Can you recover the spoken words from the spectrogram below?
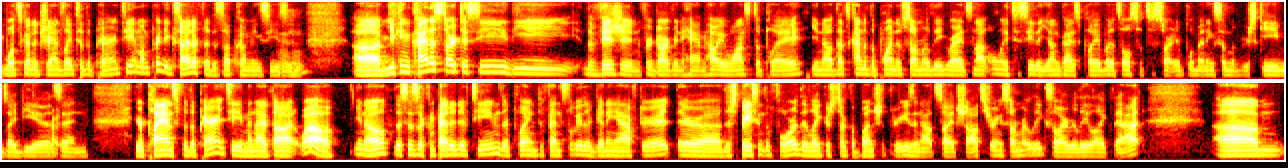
what's going to translate to the parent team. I'm pretty excited for this upcoming season. Mm-hmm. Um, you can kind of start to see the the vision for Darvin Ham, how he wants to play. You know, that's kind of the point of summer league, right? It's not only to see the young guys play, but it's also to start implementing some of your schemes, ideas, right. and your plans for the parent team. And I thought, wow, you know, this is a competitive team. They're playing defensively. They're getting after it. They're uh, they're spacing the floor. The Lakers took a bunch of threes and outside shots during summer league, so I really like that. Um,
